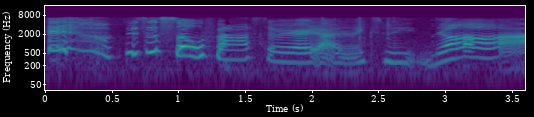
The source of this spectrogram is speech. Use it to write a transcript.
this is so fast right? That makes me no.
